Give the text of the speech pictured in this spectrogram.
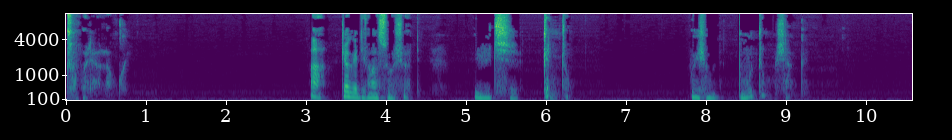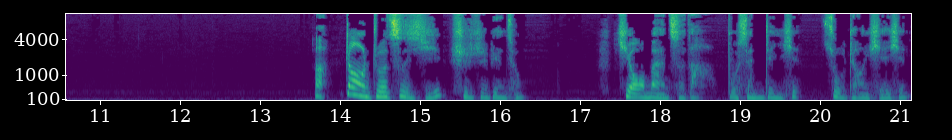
出不了轮回。啊，这个地方所说的愚痴更重，为什么呢？不种善根。啊，仗着自己失之变聪，骄慢自大，不生正心，助长邪心。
